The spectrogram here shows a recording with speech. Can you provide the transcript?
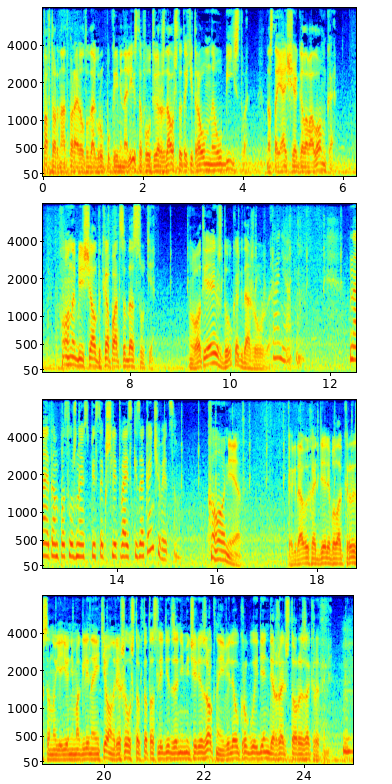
Повторно отправил туда группу криминалистов и утверждал, что это хитроумное убийство, настоящая головоломка. Он обещал докопаться до сути. Вот я и жду, когда же уже. Понятно. На этом послужной список Шлитвайский заканчивается? О, нет. Когда в их отделе была крыса, но ее не могли найти, он решил, что кто-то следит за ними через окна и велел круглый день держать шторы закрытыми. Mm.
